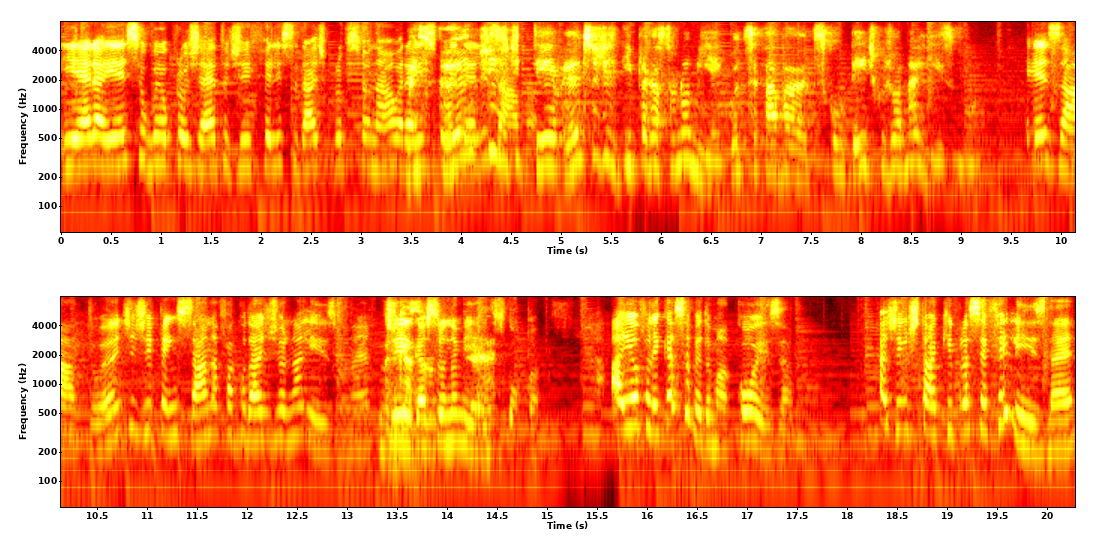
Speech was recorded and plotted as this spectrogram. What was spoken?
E era esse o meu projeto de felicidade profissional, era Mas isso que eu antes de ter, antes de ir para gastronomia, enquanto você estava descontente com o jornalismo. Exato, antes de pensar na faculdade de jornalismo, né? De gastronomia, é. desculpa. Aí eu falei, quer saber de uma coisa? A gente está aqui para ser feliz, né?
